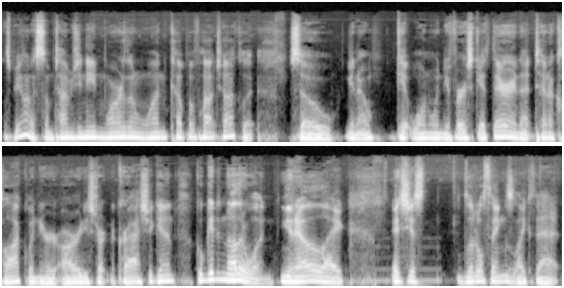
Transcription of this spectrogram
let's be honest, sometimes you need more than one cup of hot chocolate. So you know, get one when you first get there, and at ten o'clock when you're already starting to crash again, go get another one. You know, like it's just little things like that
